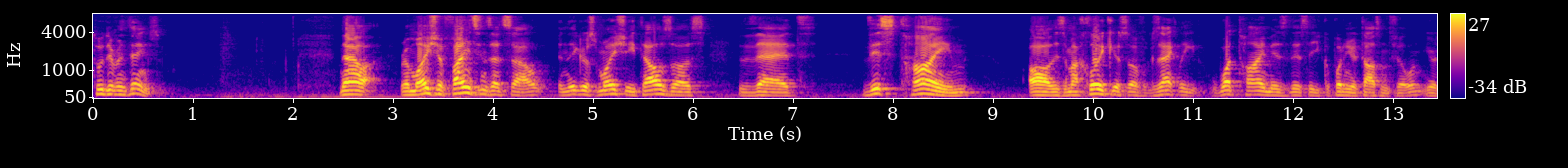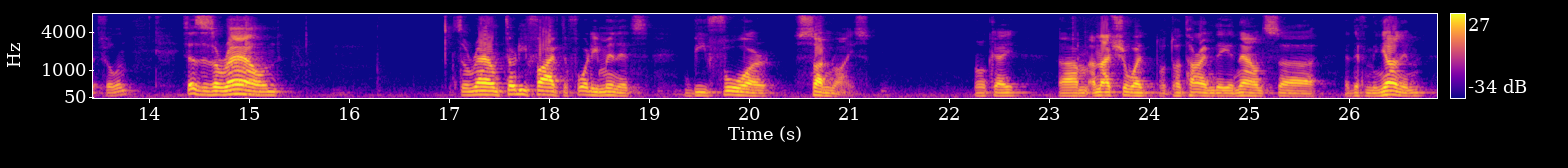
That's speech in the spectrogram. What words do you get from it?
Two different things. Now, Ramosha Feinstein Zatzal, in Igros Moshe, he tells us that this time, uh, there's a machloikis of exactly what time is this that you could put in your talis and tefillin, your tefillin. He says it's around it's around 35 to 40 minutes before sunrise. Okay, um, I'm not sure what, what time they announce uh, a different minyanim.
